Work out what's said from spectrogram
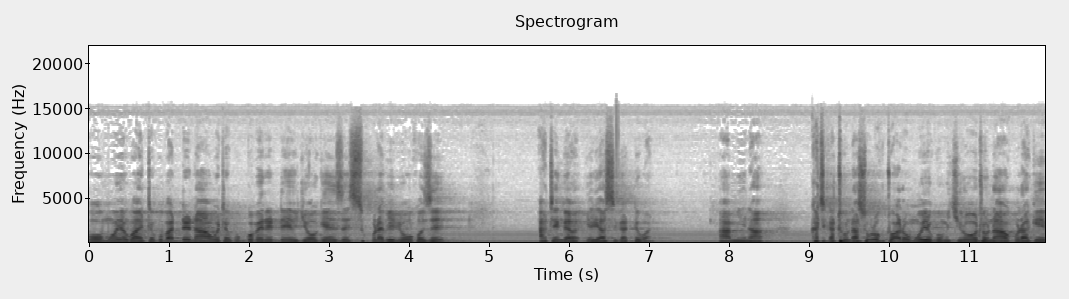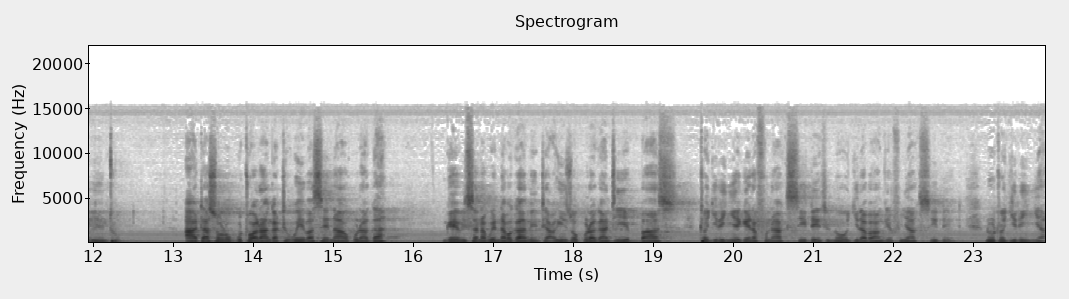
omwoyo gwange tegubadde naawe tegugoberedde eyo gy'ogenze sikulabye byokoze. Ate nga yali asigadde wano. Amina. Kati katonda asobola okutwala omwoyo gwe mu kirooto n'akulaga ebintu ate asobola okugutwala nga teweebase n'akulaga. Ngaebisana bwe nabagambye nti ayinza okulaga nti ye baasi togirinnya egenda funa accident n'ogiraba nga efunye accident n'otogirinnya.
